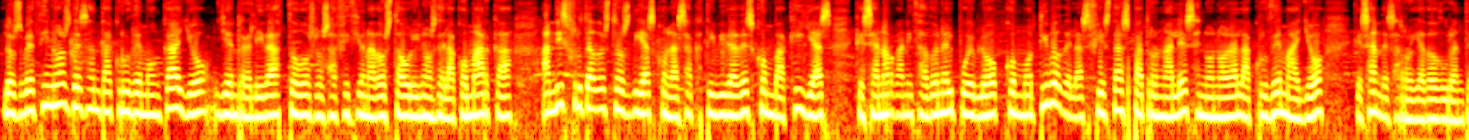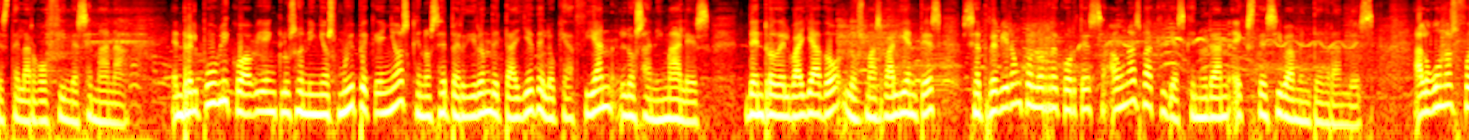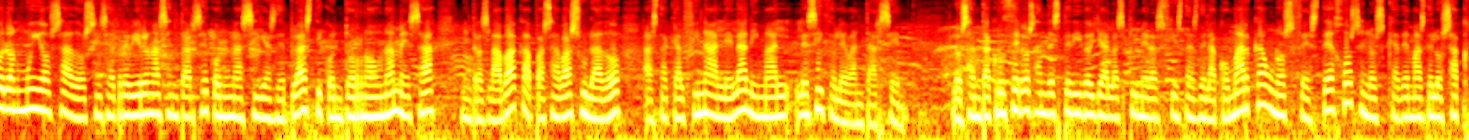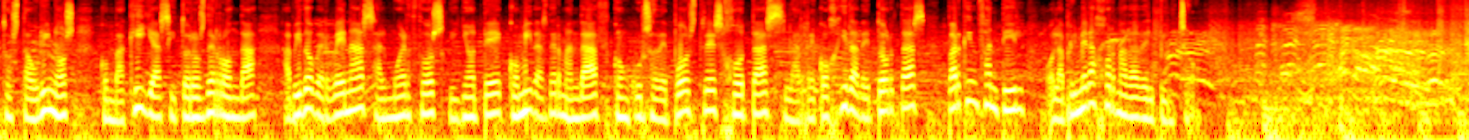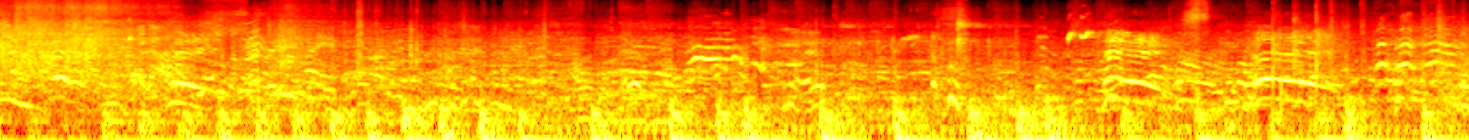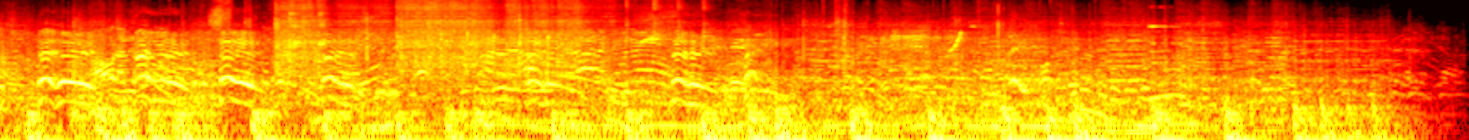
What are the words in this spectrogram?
Los vecinos de Santa Cruz de Moncayo y en realidad todos los aficionados taurinos de la comarca han disfrutado estos días con las actividades con vaquillas que se han organizado en el pueblo con motivo de las fiestas patronales en honor a la Cruz de Mayo que se han desarrollado durante este largo fin de semana. Entre el público había incluso niños muy pequeños que no se perdieron detalle de lo que hacían los animales. Dentro del vallado, los más valientes se atrevieron con los recortes a unas vaquillas que no eran excesivamente grandes. Algunos fueron muy osados y se atrevieron a sentarse con unas sillas de plástico en torno a una mesa mientras la vaca pasaba a su lado hasta que al final el animal les hizo levantarse. Los santacruceros han despedido ya las primeras fiestas de la comarca, unos festejos en los que además de los actos taurinos, con vaquillas y toros de ronda, ha habido verbenas, almuerzos, guiñote, comidas de hermandad, concurso de postres, jotas, la recogida de tortas, parque infantil o la primera jornada del pincho. Hey!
